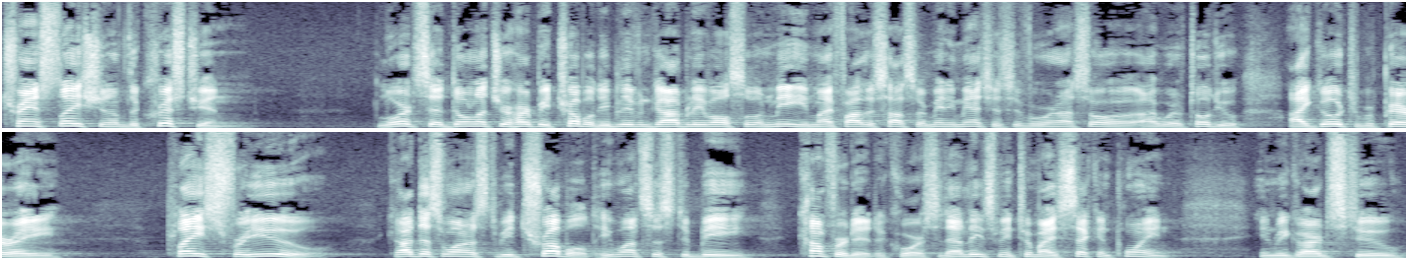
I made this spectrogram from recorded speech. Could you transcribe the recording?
translation of the Christian. The Lord said, Don't let your heart be troubled. You believe in God, believe also in me. In my Father's house are many mansions. If it were not so, I would have told you, I go to prepare a place for you. God doesn't want us to be troubled, He wants us to be comforted, of course. And that leads me to my second point in regards to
